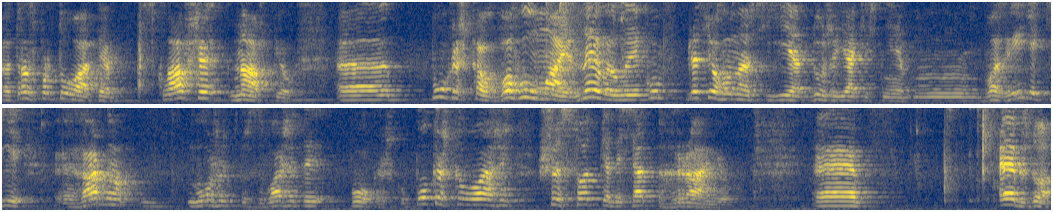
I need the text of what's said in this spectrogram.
е, транспортувати, склавши навпіл. Е, покришка вагу має невелику. Для цього у нас є дуже якісні ваги, які гарно можуть зважити покришку. Покришка важить 650 грамів. Е, Exo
